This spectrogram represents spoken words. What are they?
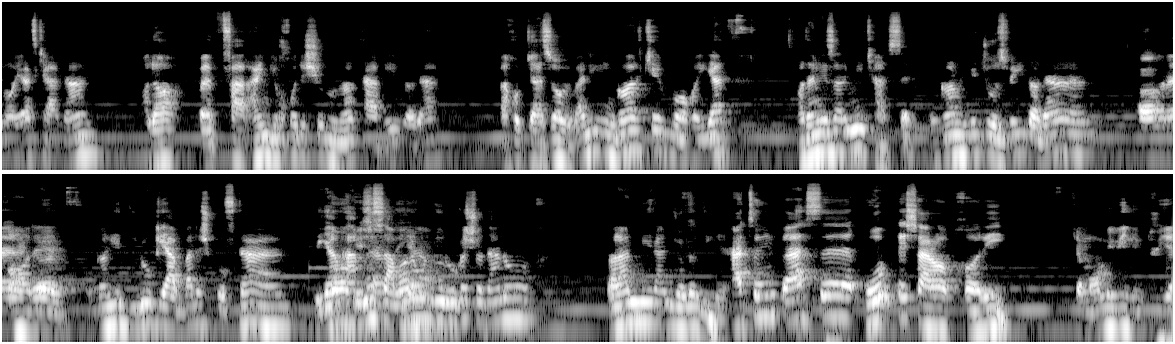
روایت کردن. حالا به فرهنگ خودشون اونا رو تغییر دادن. و خب جذابه. ولی انگار که واقعیت آدم یه ذره میترسه. انگار میگه جزوه ای دادن. آره. آره. انگار یه دروغی اولش گفتن. دیگه هم همه سوار اون دروغه شدن و دارن میرن جلو دیگه. حتی این بحث قبح شرابخواری که ما می‌بینیم توی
